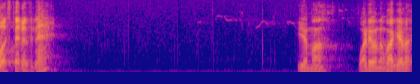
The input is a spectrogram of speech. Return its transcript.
పోస్తాను వదినా. ఏమా వాడేమన్నా వాగాడా?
